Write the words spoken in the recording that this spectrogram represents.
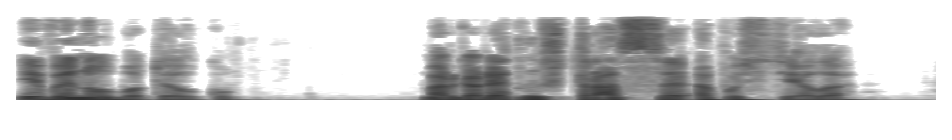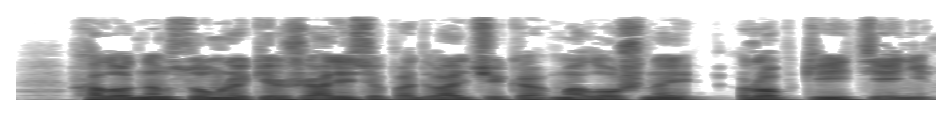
и вынул бутылку. Маргаретенштрассе опустела. В холодном сумраке жались у подвальчика молочной робкие тени.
